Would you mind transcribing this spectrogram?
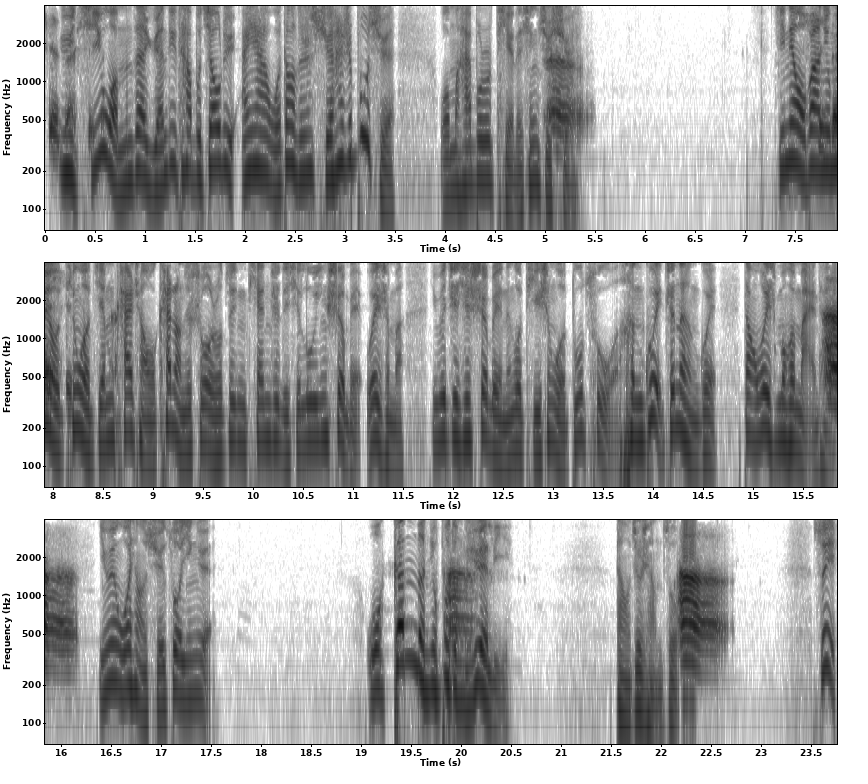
是与其我们在原地踏步焦虑，哎呀，我到底是学还是不学？我们还不如铁了心去学。嗯今天我不知道你有没有听我节目开场，我开场就说我说最近添置的一些录音设备，为什么？因为这些设备能够提升我、督促我，很贵，真的很贵。但我为什么会买它？嗯因为我想学做音乐，我根本就不懂乐理，但我就是想做。嗯所以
